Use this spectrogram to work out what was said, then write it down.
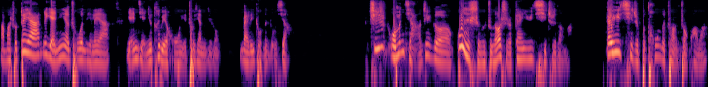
妈妈说对呀，那眼睛也出问题了呀，眼睑就特别红，也出现了这种麦粒肿的这种像。其实我们讲这个棍舌主要是肝郁气滞的嘛，肝郁气滞不通的状状况嘛。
